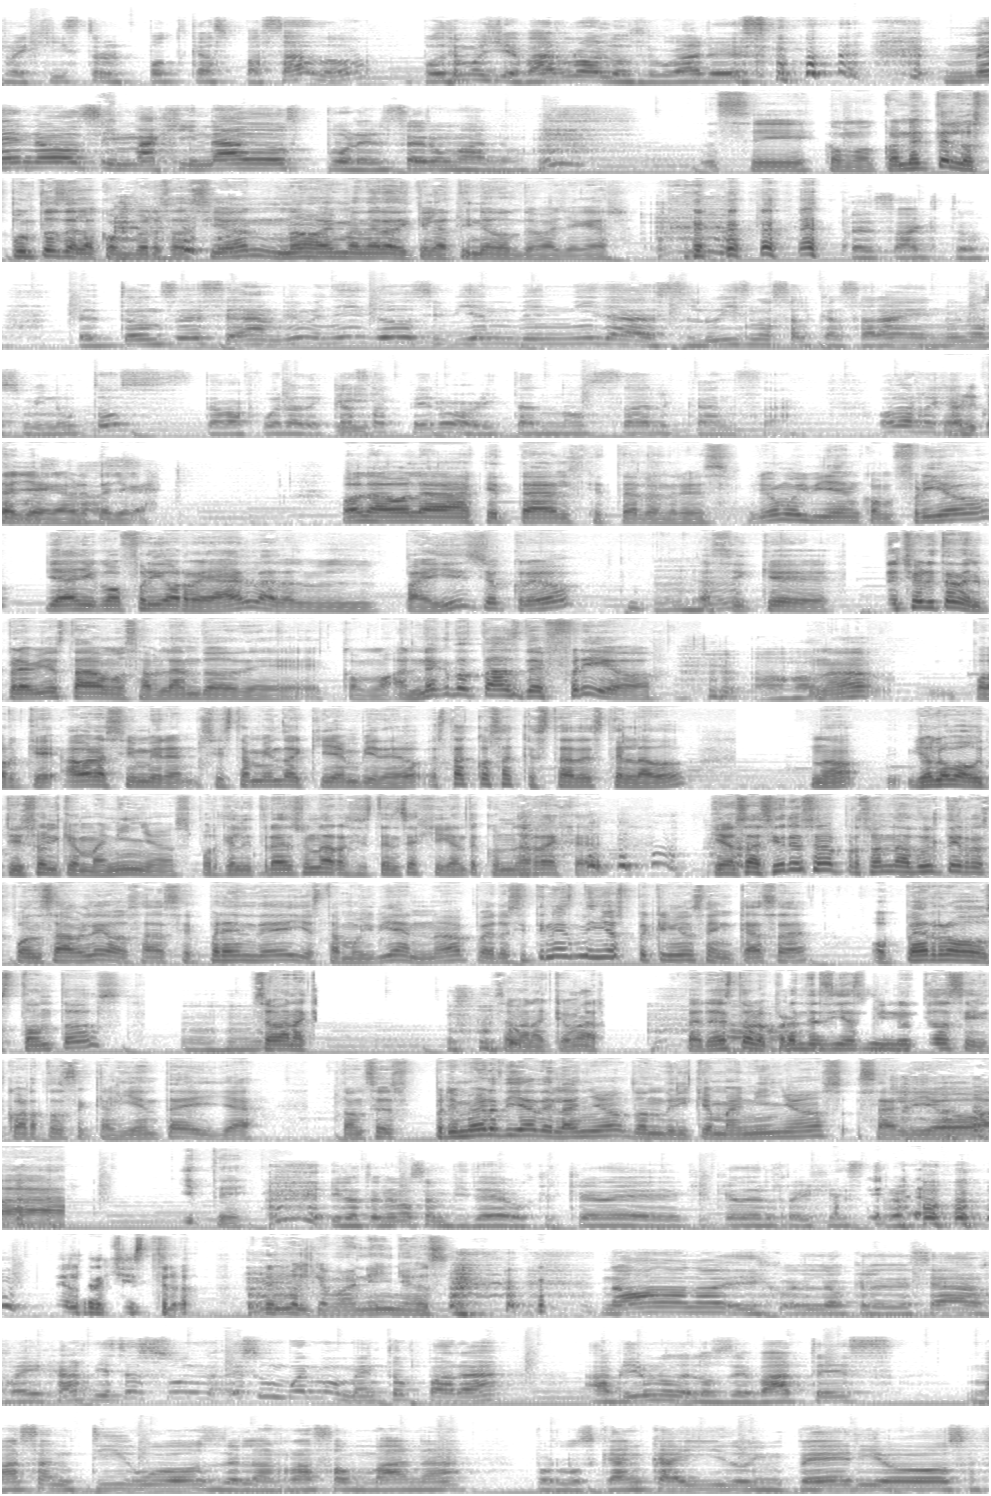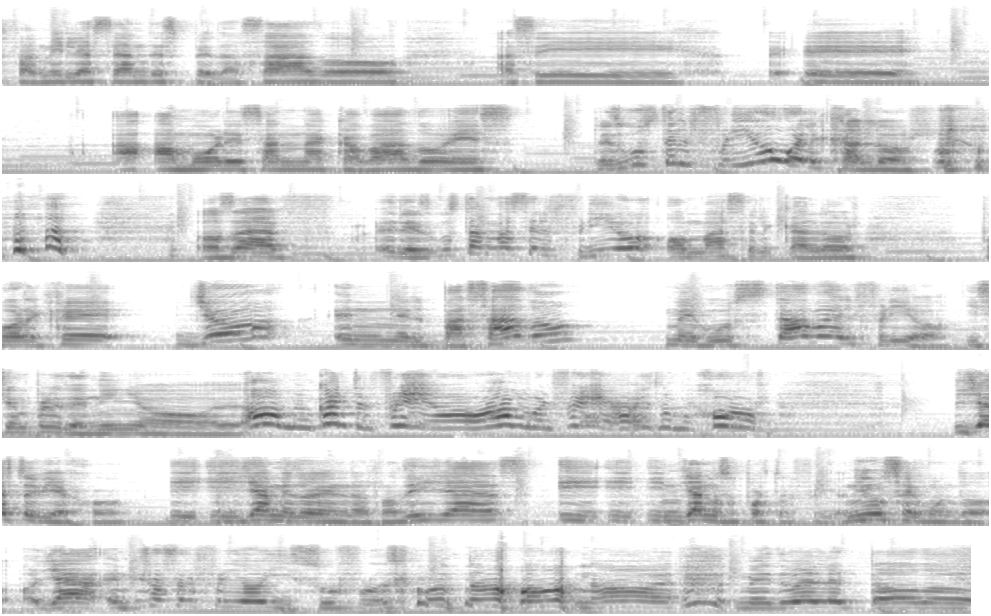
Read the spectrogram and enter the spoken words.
registro el podcast pasado, podemos llevarlo a los lugares menos imaginados por el ser humano. Sí, como conecte los puntos de la conversación, no hay manera de que la tiene a dónde va a llegar. Exacto. Entonces, sean bienvenidos y bienvenidas. Luis nos alcanzará en unos minutos. Estaba fuera de casa, pero ahorita nos alcanza. Hola, Reja, Ahorita llega, ahorita llega. Hola, hola, ¿qué tal? ¿Qué tal, Andrés? Yo muy bien, con frío. Ya llegó frío real al país, yo creo. Así que de hecho, ahorita en el previo estábamos hablando de como anécdotas de frío, ¿no? Porque ahora sí, miren, si están viendo aquí en video, esta cosa que está de este lado, ¿no? Yo lo bautizo el quema niños, porque literal es una resistencia gigante con una reja. Que, o sea, si eres una persona adulta y responsable, o sea, se prende y está muy bien, ¿no? Pero si tienes niños pequeños en casa o perros tontos, se van a se van a quemar. Pero esto lo prendes 10 minutos y el cuarto se calienta y ya. Entonces, primer día del año donde el quema niños salió a Y lo tenemos en video, que quede, que quede el registro. el registro. Tengo el quema niños. No, no, no. Y lo que le decía a Reinhardt, y esto es un, es un buen momento para abrir uno de los debates más antiguos de la raza humana, por los que han caído imperios, familias se han despedazado, así. Eh, amores han acabado es, ¿les gusta el frío o el calor? o sea, ¿les gusta más el frío o más el calor? Porque yo en el pasado me gustaba el frío y siempre de niño, oh, me encanta el frío, amo el frío, es lo mejor. Y ya estoy viejo. Y, ya me duelen las rodillas. Y, y, ya no soporto el frío. Ni un segundo. Ya empieza a hacer frío y sufro. Es como, no, no, me duele todo.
